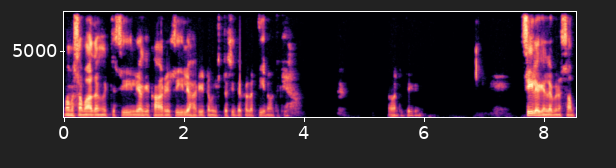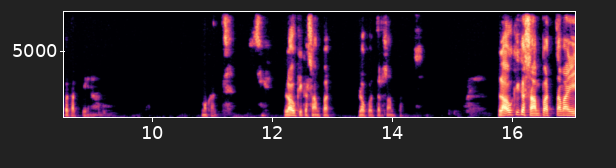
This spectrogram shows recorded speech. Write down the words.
මම සමාදන් වෙච්ච සීලයේ කාර්ය සීලය හරියටම ඉෂ්ට සිද්ධ කරලා තියෙනවද කියලා. තමයි තේරෙන්නේ. සීලයෙන් ලැබෙන සම්පතක් තියෙනවා. මොකක්ද? ලෞකික සම්පත්, ලෝකෝත්තර සම්පත්. ලෞකික සම්පත් තමයි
